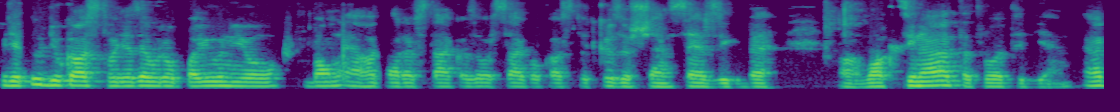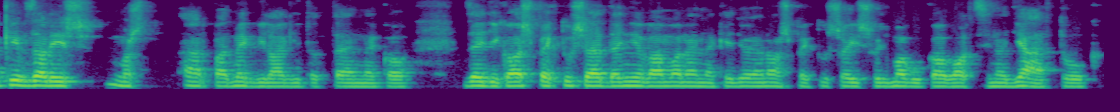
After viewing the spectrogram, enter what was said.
ugye tudjuk azt, hogy az Európai Unióban elhatározták az országok azt, hogy közösen szerzik be a vakcinát, tehát volt egy ilyen elképzelés. Most Árpád megvilágította ennek az egyik aspektusát, de nyilván van ennek egy olyan aspektusa is, hogy maguk a vakcina gyártók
